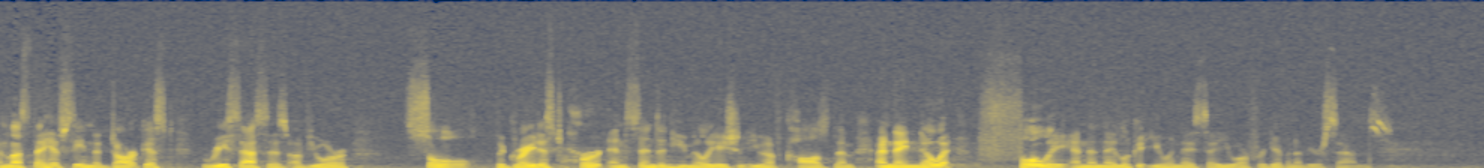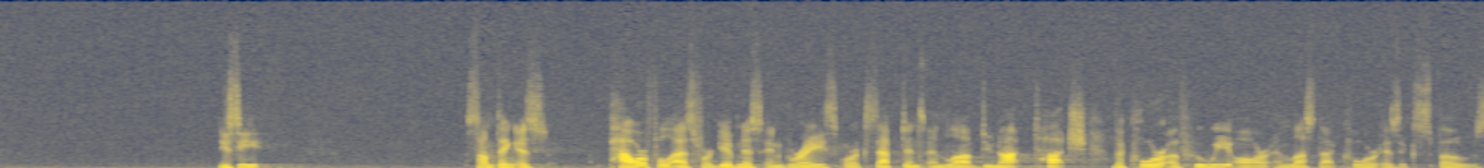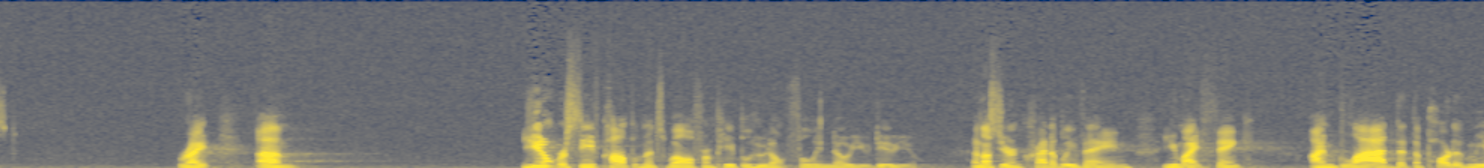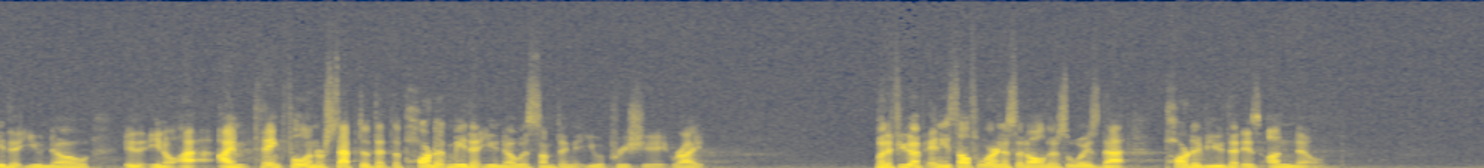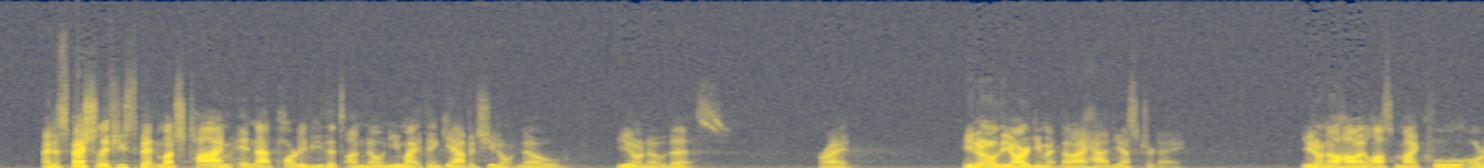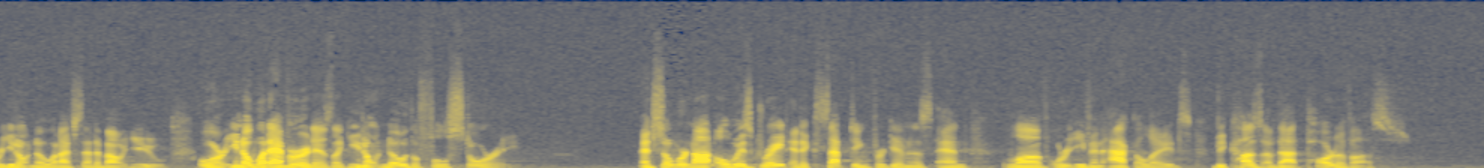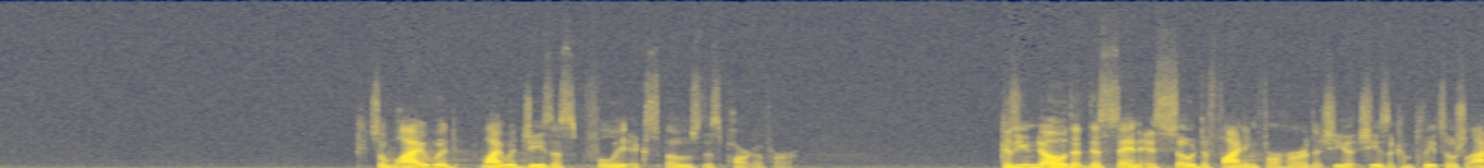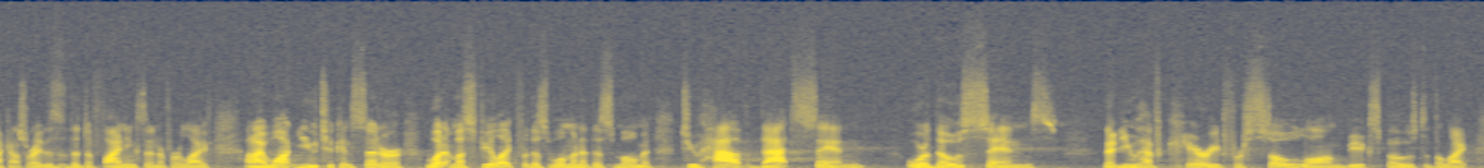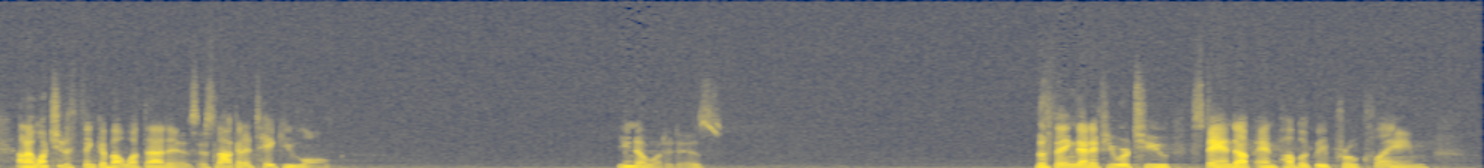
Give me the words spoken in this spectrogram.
unless they have seen the darkest recesses of your soul, the greatest hurt and sins and humiliation that you have caused them, and they know it fully, and then they look at you and they say, You are forgiven of your sins? You see, Something as powerful as forgiveness and grace or acceptance and love do not touch the core of who we are unless that core is exposed. Right? Um, you don't receive compliments well from people who don't fully know you, do you? Unless you're incredibly vain, you might think, I'm glad that the part of me that you know, you know, I, I'm thankful and receptive that the part of me that you know is something that you appreciate, right? But if you have any self awareness at all, there's always that part of you that is unknown. And especially if you spent much time in that part of you that's unknown, you might think, yeah, but you don't know, you don't know this, right? You don't know the argument that I had yesterday. You don't know how I lost my cool, or you don't know what I've said about you, or, you know, whatever it is. Like, you don't know the full story. And so we're not always great at accepting forgiveness and love or even accolades because of that part of us. So, why would, why would Jesus fully expose this part of her? Because you know that this sin is so defining for her that she, she is a complete social outcast, right? This is the defining sin of her life. And I want you to consider what it must feel like for this woman at this moment to have that sin or those sins that you have carried for so long be exposed to the light. And I want you to think about what that is. It's not going to take you long. You know what it is. The thing that if you were to stand up and publicly proclaim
